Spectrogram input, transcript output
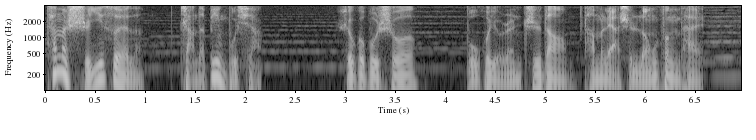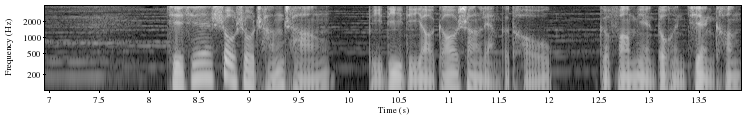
他们十一岁了，长得并不像。如果不说，不会有人知道他们俩是龙凤胎。姐姐瘦瘦长长，比弟弟要高上两个头，各方面都很健康，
